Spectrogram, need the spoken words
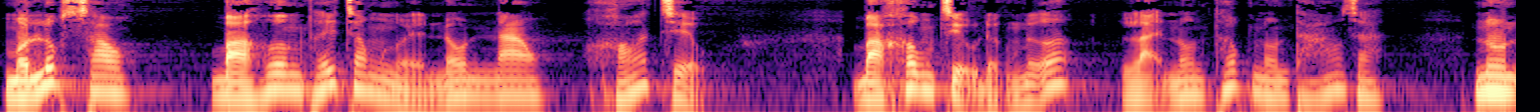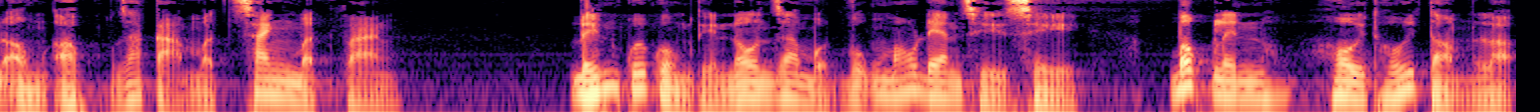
Một lúc sau bà hương thấy trong người nôn nao khó chịu. Bà không chịu được nữa lại nôn thốc nôn tháo ra nôn ồng ọc ra cả mật xanh mật vàng. Đến cuối cùng thì nôn ra một vũng máu đen xì xì bốc lên hôi thối tẩm lợm.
